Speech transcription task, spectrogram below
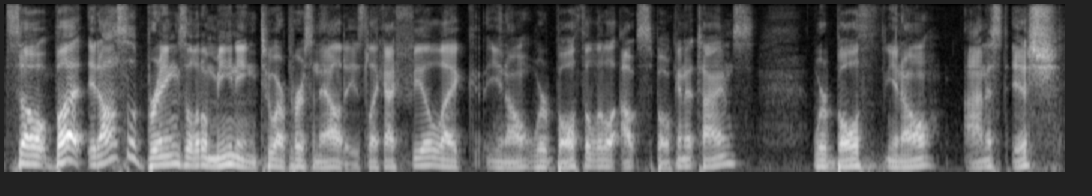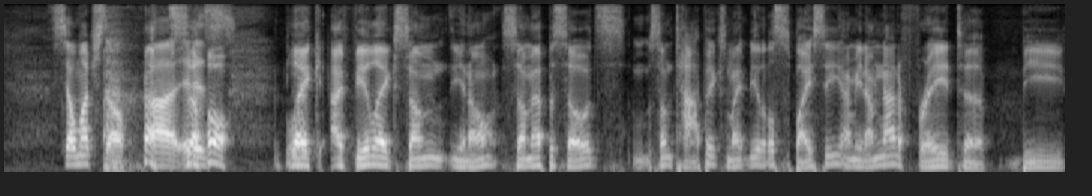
So, but it also brings a little meaning to our personalities. Like I feel like, you know, we're both a little outspoken at times. We're both, you know, honest-ish. So much so. Uh, so, it is. like I feel like some, you know, some episodes, some topics might be a little spicy. I mean, I'm not afraid to be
